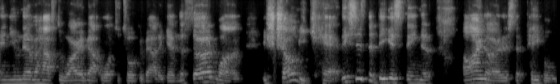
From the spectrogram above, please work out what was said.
and you'll never have to worry about what to talk about again. The third one is show them you care. This is the biggest thing that I notice that people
